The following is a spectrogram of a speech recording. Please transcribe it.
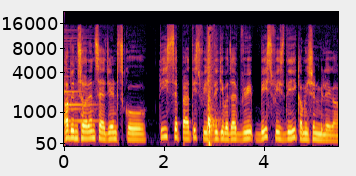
अब इंश्योरेंस एजेंट्स को 30 से 35 फ़ीसदी की बजाय 20 फ़ीसदी ही कमीशन मिलेगा।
